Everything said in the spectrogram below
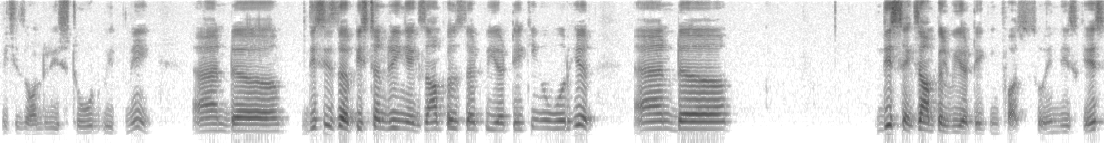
which is already stored with me and this is the piston ring examples that we are taking over here and this example we are taking first. So, in this case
